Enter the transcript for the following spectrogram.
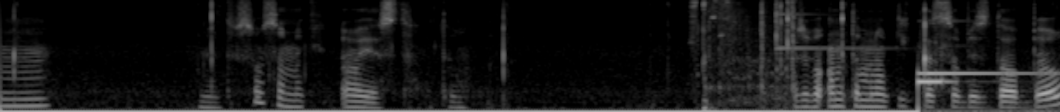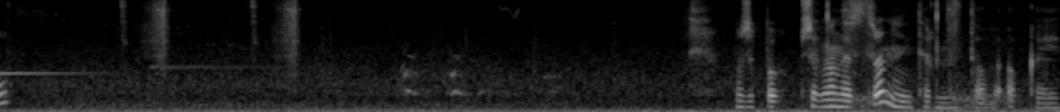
Mm. Nie, tu są same... O, jest. Żeby on tą logikę sobie zdobył. Może przeglądać strony internetowe, okej.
